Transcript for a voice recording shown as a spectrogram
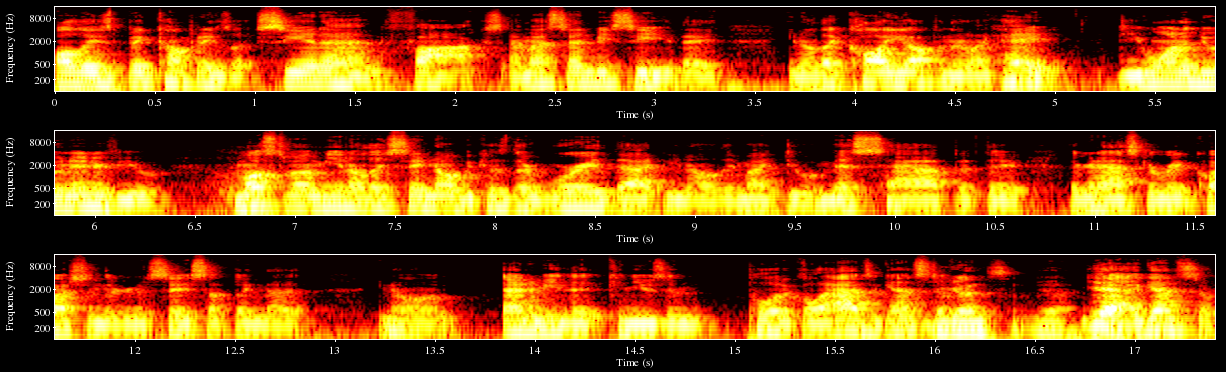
all these big companies like CNN, Fox, MSNBC, they, you know, they call you up and they're like, hey, do you want to do an interview? Most of them, you know, they say no because they're worried that, you know, they might do a mishap. If they, they're going to ask a rigged question, they're going to say something that, you know, enemy that can use in political ads against them. Against yeah. Yeah, against him.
